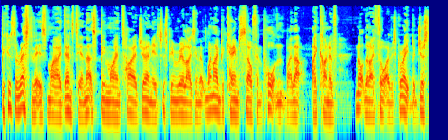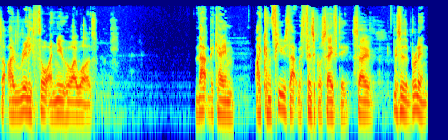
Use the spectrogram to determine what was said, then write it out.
because the rest of it is my identity, and that's been my entire journey. It's just been realizing that when I became self-important, by that I kind of not that I thought I was great, but just that I really thought I knew who I was. That became I confused that with physical safety. So this is a brilliant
